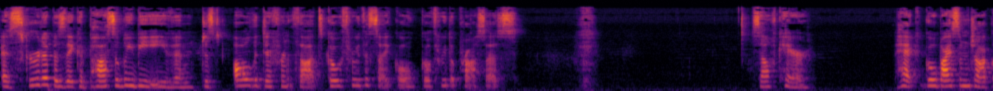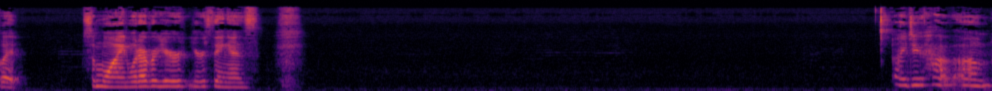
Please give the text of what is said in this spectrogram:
as screwed up as they could possibly be, even just all the different thoughts. Go through the cycle, go through the process. Self care. Heck, go buy some chocolate, some wine, whatever your, your thing is. I do have um,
